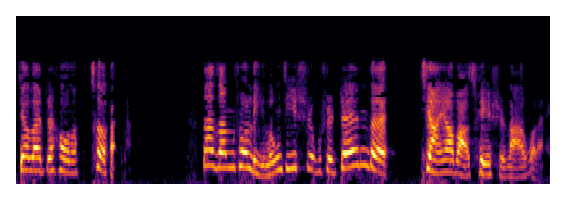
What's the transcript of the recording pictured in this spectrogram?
叫来之后呢策反他。那咱们说李隆基是不是真的想要把崔实拉过来呀？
